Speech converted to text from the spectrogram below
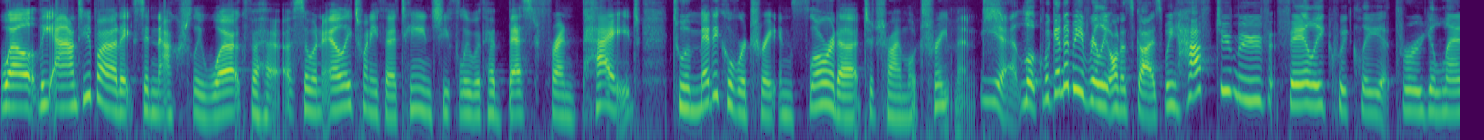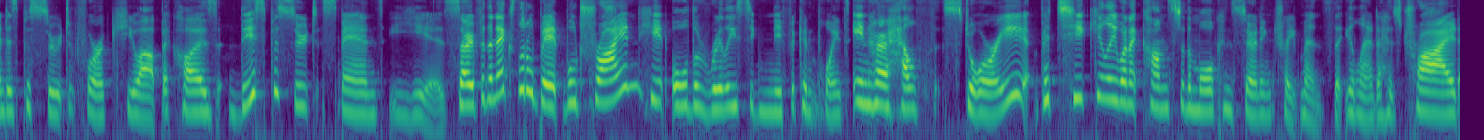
Well, the antibiotics didn't actually work for her. So in early 2013, she flew with her best friend Paige to a medical retreat in Florida to try more treatment. Yeah, look, we're going to be really honest, guys. We have to move fairly quickly through Yolanda's pursuit for a cure because this pursuit spans years. So for the next little bit, we'll try and hit all the really significant points in her health story, particularly when it comes to the more concerning treatments that Yolanda has tried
